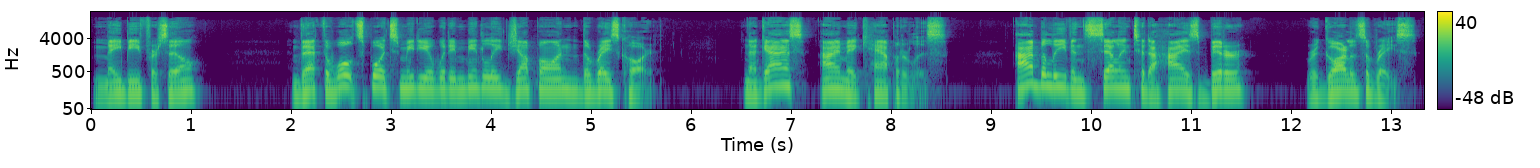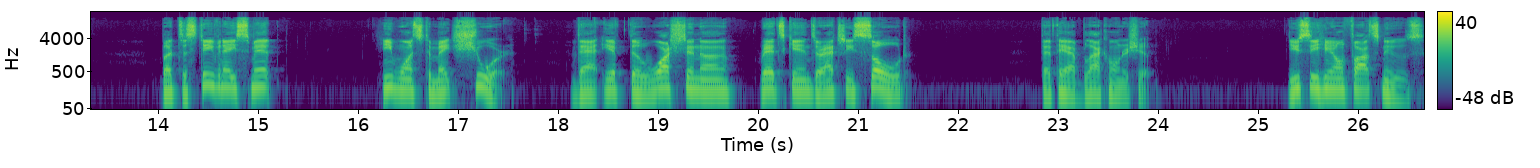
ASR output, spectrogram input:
may be for sale, that the woke sports media would immediately jump on the race card. Now, guys, I'm a capitalist. I believe in selling to the highest bidder, regardless of race. But to Stephen A. Smith, he wants to make sure that if the Washington uh, Redskins are actually sold, that they have black ownership. You see here on Fox News,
